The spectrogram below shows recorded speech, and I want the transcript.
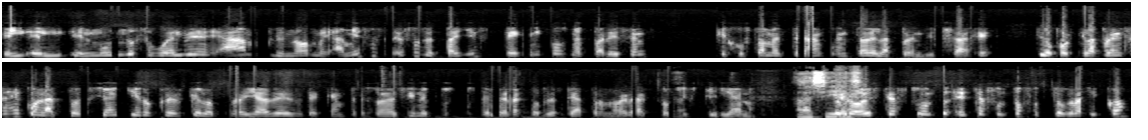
El, el, el mundo se vuelve amplio, enorme. A mí esos, esos detalles técnicos me parecen que justamente dan cuenta del aprendizaje Digo, porque el aprendizaje con la actuación quiero creer que lo traía desde que empezó en el cine, pues, pues él era actor de teatro, no era actor shakespeariano. Así Pero es. este asunto, este asunto fotográfico,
